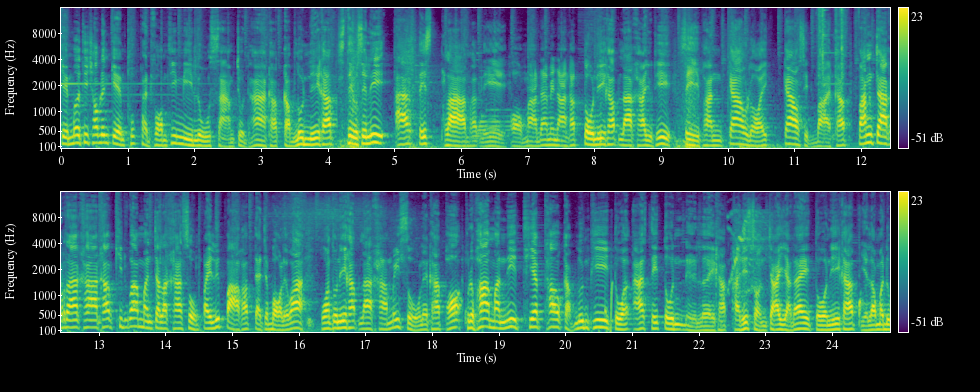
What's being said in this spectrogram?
เกมเมอร์ที่ชอบเล่นเกมทุกแพลตฟอร์มที่มีรู 3.5 ครับ กับรุ่นนี้ครับ Steel Series Artist Prime ครับนี่ออกมาได้ไม่นานครับ ตัวนี้ครับราคาอยู่ที่ 4,990 บาทครับฟังจากราคาครับคิดว่ามันจะราคาสูงไปหรือเปล่าครับ แต่จะบอกเลยว่าวันตัวนี้ครับราคาไม่สูงเลยครับ เพราะคุณภาพมันนี่เทียบเท่ากับรุ่นพี่ตัวอาร์ติตูนอื่นเลยครับ ใครที่สนใจอยากได้ตัวนี้ครับ เดี๋ยวเรามาดู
